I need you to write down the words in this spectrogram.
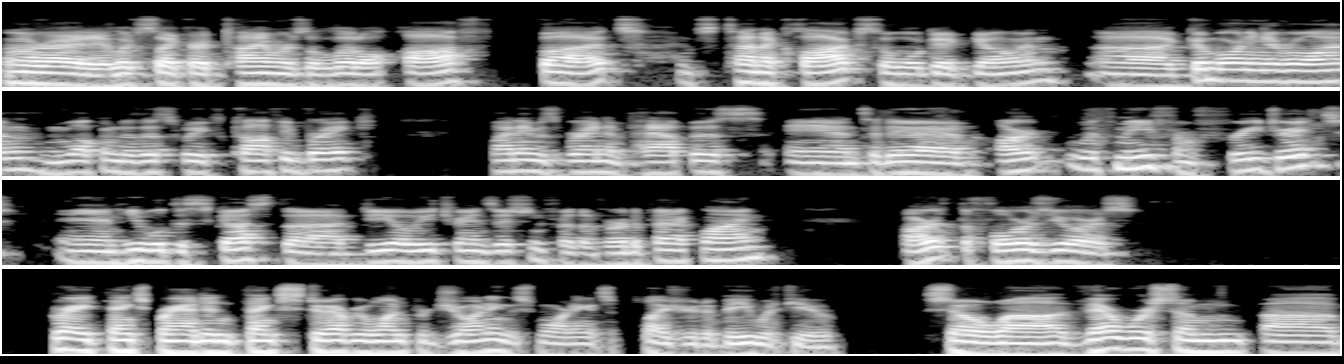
All right, it looks like our timer's a little off, but it's 10 o'clock, so we'll get going. Uh, good morning, everyone, and welcome to this week's coffee break. My name is Brandon Pappas, and today I have Art with me from Friedrich, and he will discuss the DOE transition for the Vert-I-Pak line. Art, the floor is yours. Great. Thanks, Brandon. Thanks to everyone for joining this morning. It's a pleasure to be with you. So uh, there were some uh,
